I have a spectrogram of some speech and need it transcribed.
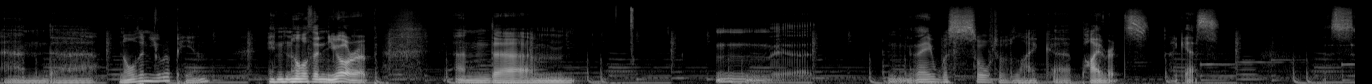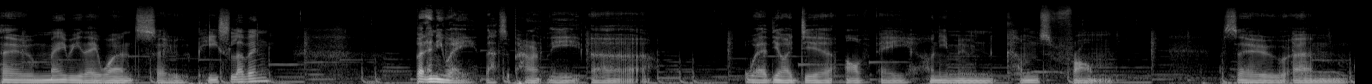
and uh, Northern European in Northern Europe, and um, mm, they were sort of like uh, pirates, I guess. So maybe they weren't so peace loving. But anyway, that's apparently uh, where the idea of a honeymoon comes from. So, um,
